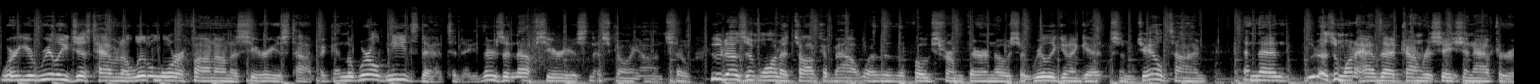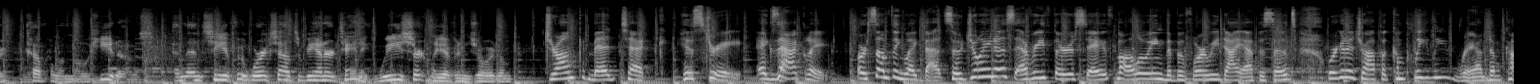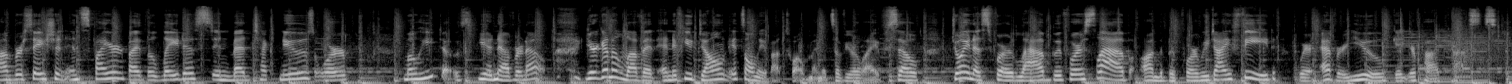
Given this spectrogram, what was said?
where you're really just having a little more fun on a serious topic. And the world needs that today. There's enough seriousness going on. So, who doesn't want to talk about whether the folks from Theranos are really going to get some jail time? And then, who doesn't want to have that conversation after a couple of mojitos and then see if it works out to be entertaining? We certainly have enjoyed them. Drunk medtech history. Exactly or something like that. So join us every Thursday following the Before We Die episodes. We're going to drop a completely random conversation inspired by the latest in medtech news or mojitos. You never know. You're going to love it. And if you don't, it's only about 12 minutes of your life. So join us for Lab Before Slab on the Before We Die feed, wherever you get your podcasts.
